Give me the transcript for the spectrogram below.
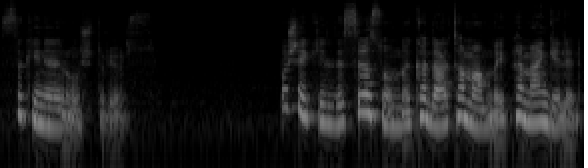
sık iğneler oluşturuyoruz. Bu şekilde sıra sonuna kadar tamamlayıp hemen gelelim.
